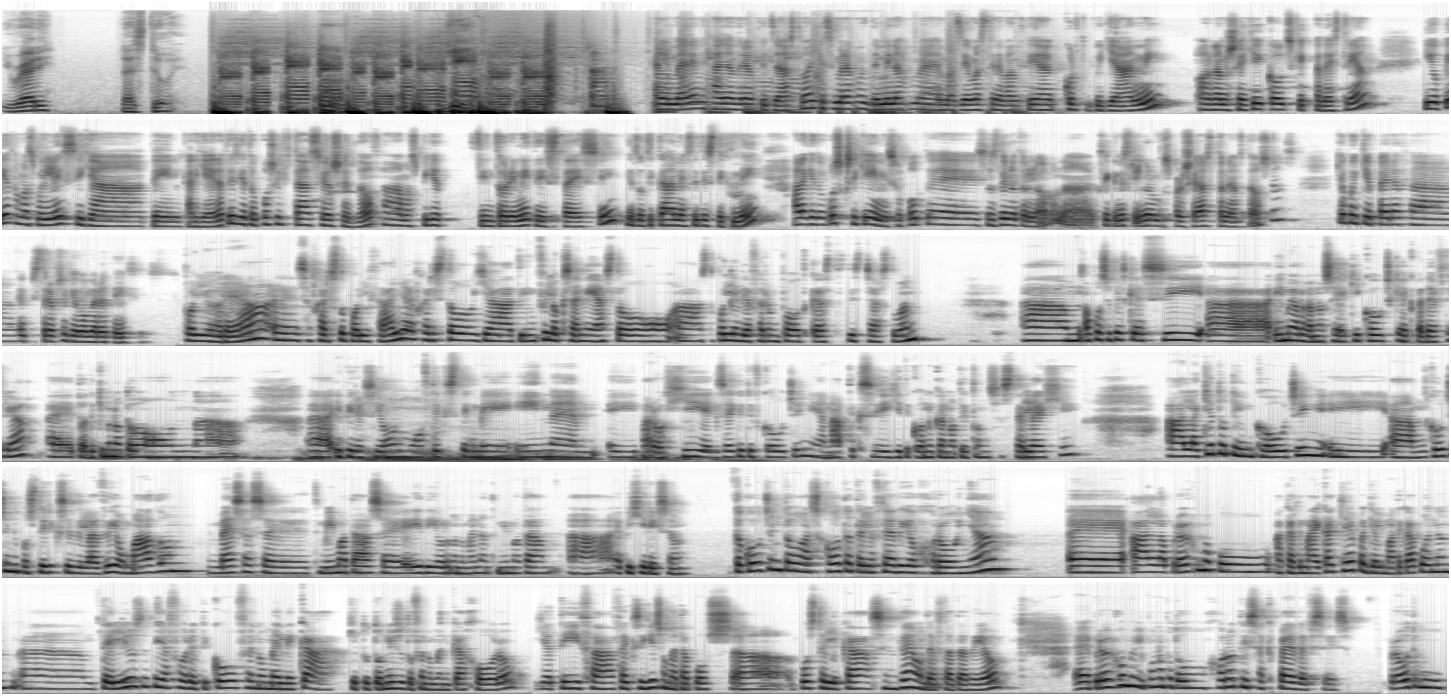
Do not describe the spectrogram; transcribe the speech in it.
You ready? Let's do it. Καλημέρα, είμαι η Χάλια Ανδρέα από την Just και σήμερα έχουμε την τιμή να έχουμε μαζί μας την Ευανθία Κουρτουμπουγιάννη, οργανωσιακή coach και εκπαιδεύτρια, η οποία θα μας μιλήσει για την καριέρα της, για το πώς έχει φτάσει έως εδώ, θα μας πει για την τωρινή της θέση, για το τι κάνει αυτή τη στιγμή, αλλά και το πώς ξεκίνησε. Οπότε σας δίνω το λόγο να ξεκινήσετε λίγο να μας παρουσιάσετε τον εαυτό σας και από εκεί και πέρα θα επιστρέψω και εγώ με ερωτήσεις. Πολύ ωραία. Ε, σε ευχαριστώ πολύ Θάλια. Ευχαριστώ για την φιλοξενία στο, στο πολύ ενδιαφέρον podcast της Just One. Α, όπως είπες και εσύ, είμαι οργανωσιακή coach και εκπαιδεύτρια. Ε, το αντικείμενο των υπηρεσιών μου αυτή τη στιγμή είναι η παροχή executive coaching, η ανάπτυξη ηγετικών ικανοτήτων σε στελέχη, αλλά και το team coaching, η coaching υποστήριξη δηλαδή ομάδων μέσα σε τμήματα, σε ήδη οργανωμένα τμήματα επιχειρήσεων. Το coaching το ασκώ τα τελευταία δύο χρόνια, ε, αλλά προέρχομαι από ακαδημαϊκά και επαγγελματικά από έναν ε, τελείως διαφορετικό φαινομενικά και το τονίζω το φαινομενικά χώρο, γιατί θα, θα εξηγήσω μετά πώς, πώς τελικά συνδέονται αυτά τα δύο. Ε, προέρχομαι λοιπόν από τον χώρο της εκπαίδευσης. Η πρώτη μου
